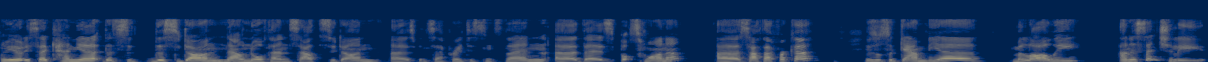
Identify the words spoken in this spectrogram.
We already said Kenya, the, the Sudan, now North and South Sudan, uh, has been separated since then. Uh, there's Botswana, uh, South Africa. There's also Gambia, Malawi. And essentially,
